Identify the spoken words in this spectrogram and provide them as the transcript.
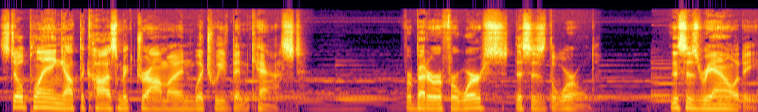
still playing out the cosmic drama in which we've been cast. For better or for worse, this is the world. This is reality,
